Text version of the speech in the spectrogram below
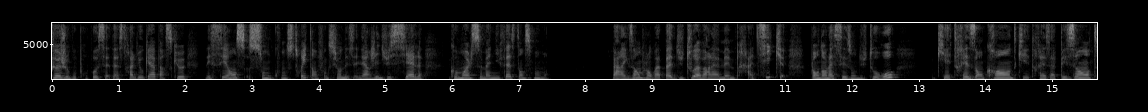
que je vous propose cet astral yoga, parce que les séances sont construites en fonction des énergies du ciel, comment elles se manifestent en ce moment. Par exemple, on va pas du tout avoir la même pratique pendant la saison du taureau, qui est très ancrante, qui est très apaisante,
